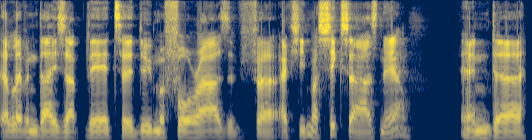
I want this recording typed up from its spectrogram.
11 days up there to do my four hours of uh, actually my six hours now. And, uh,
